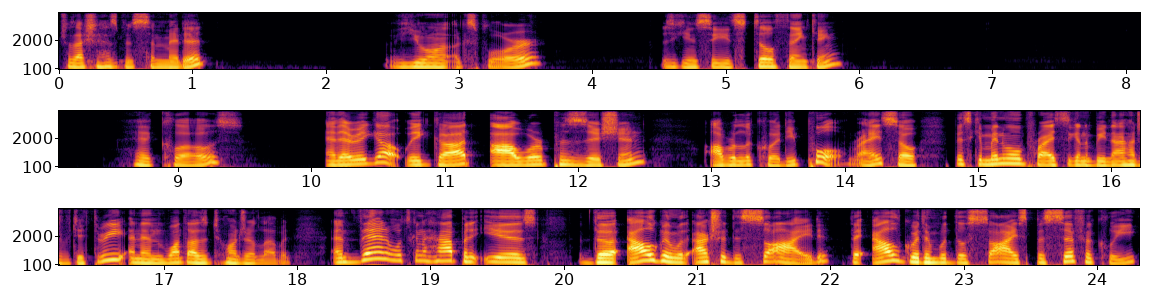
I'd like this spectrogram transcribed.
Transaction has been submitted. View on Explorer. As you can see, it's still thinking. Hit close. And there we go. We got our position our liquidity pool, right? So basically minimum price is going to be 953 and then 1211. And then what's going to happen is the algorithm would actually decide, the algorithm would decide specifically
